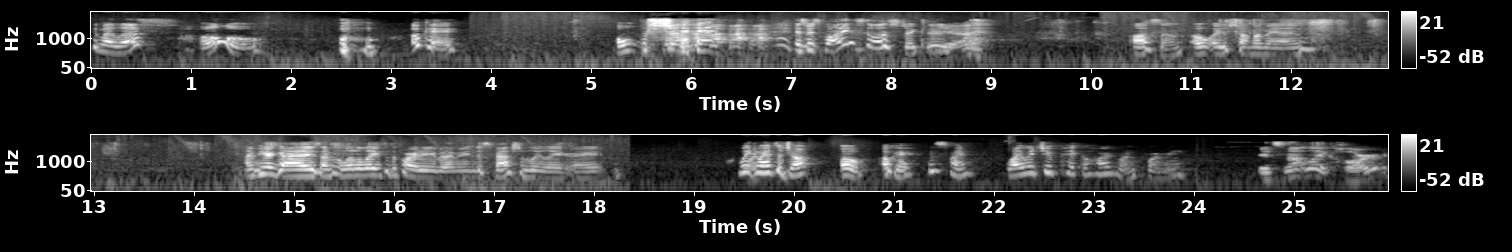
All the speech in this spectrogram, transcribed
To my left? Oh. okay. Oh shit. Is responding still restricted? yeah. Awesome. Oh, I just shot my man. I'm here, guys. I'm a little late to the party, but I mean, just fashionably late, right? Wait, do I have to jump? Oh, okay. This is fine. Why would you pick a hard one for me? It's not like hard,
